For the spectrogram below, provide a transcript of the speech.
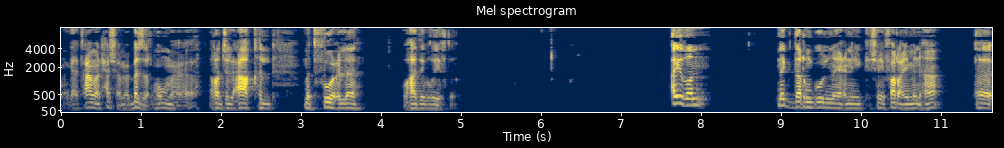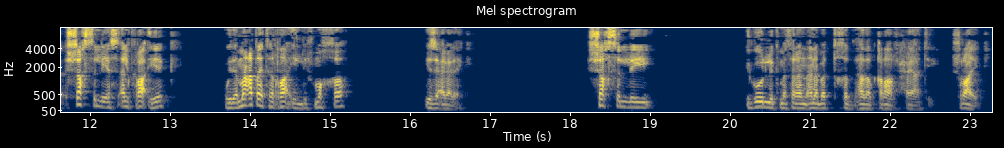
قاعد اتعامل حشا مع بزر مو مع رجل عاقل مدفوع له وهذه وظيفته أيضا نقدر نقول يعني كشيء فرعي منها. آه، الشخص اللي يسألك رأيك وإذا ما أعطيت الرأي اللي في مخه يزعل عليك. الشخص اللي يقول لك مثلا أنا بتخذ هذا القرار في حياتي إيش رأيك؟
